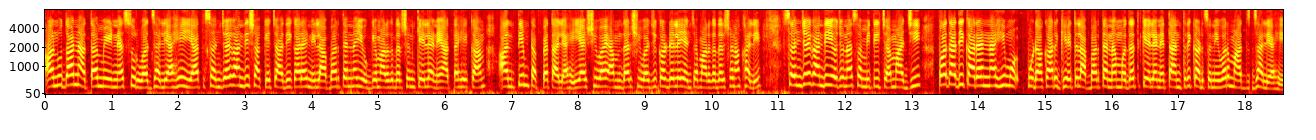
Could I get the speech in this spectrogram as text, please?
अनुदान आता मिळण्यास सुरुवात झाली आहे. यात संजय गांधी शाखेच्या अधिकाऱ्यांनी लाभार्थ्यांना योग्य मार्गदर्शन केल्याने आता हे काम अंतिम टप्प्यात आले आहे. याशिवाय आमदार शिवाजी कर्डेले यांच्या मार्गदर्शनाखाली संजय गांधी योजना समितीच्या माजी पदाधिकाऱ्यांनाही पुढाकार घेत लाभार्थ्यांना मदत केल्याने तांत्रिक अडचणीवर मात झाली आहे.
